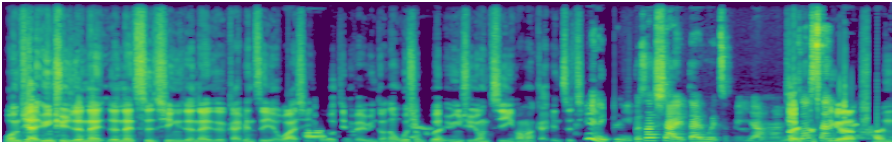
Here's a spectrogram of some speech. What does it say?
我们既然允许人类人类刺青，人类这个改变自己的外形或者减肥运动，那为什么不能允许用基因方法改变自己？因为你你不知道下一代会怎么样啊？对，这是一个很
